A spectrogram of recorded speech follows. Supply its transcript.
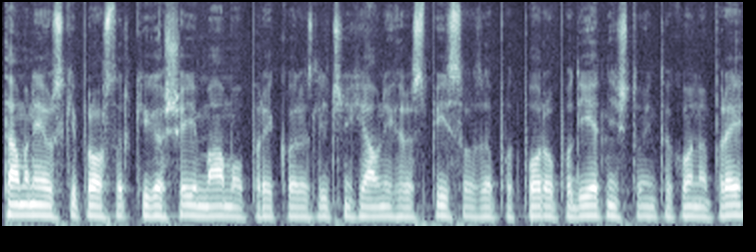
ta manevrski prostor, ki ga še imamo preko različnih javnih razpisov za podporo podjetništvu in tako naprej,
